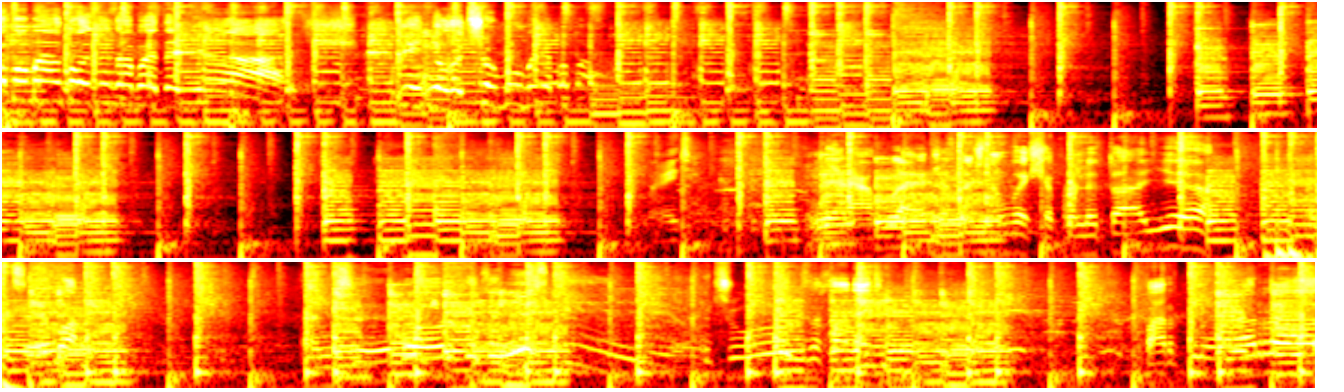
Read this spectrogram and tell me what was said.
моменту ось і забити м'яч. Підняли, чому мене попав? Навіть не реагує, чи значно вище пролітає. Цибор. Анжибор Куцелівський. Чук знаходить партнера. Там Соколянський.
